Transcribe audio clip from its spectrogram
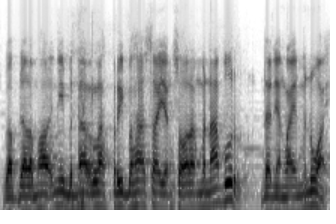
Sebab dalam hal ini benarlah peribahasa yang seorang menabur dan yang lain menuai.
